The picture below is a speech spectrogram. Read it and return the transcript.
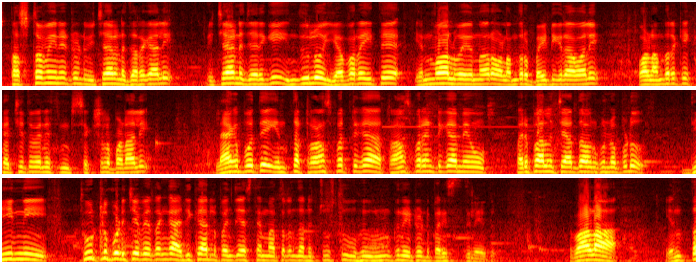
స్పష్టమైనటువంటి విచారణ జరగాలి. విచారణ జరిగి ఇందులో ఎవరైతే ఇన్వాల్వ్ అయి ఉన్నారో వాళ్ళందరూ బయటికి రావాలి. వాళ్ళందరికీ ఖచ్చితమైన శిక్షలు పడాలి. లేకపోతే ఇంత ట్రాన్స్పర్ట్గా ట్రాన్స్పరెంట్గా మేము పరిపాలన చేద్దాం అనుకున్నప్పుడు దీన్ని తూట్లు పొడిచే విధంగా అధికారులు పనిచేస్తే మాత్రం దాన్ని చూస్తూ ఊరుకునేటువంటి పరిస్థితి లేదు. ఇవాళ ఎంత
